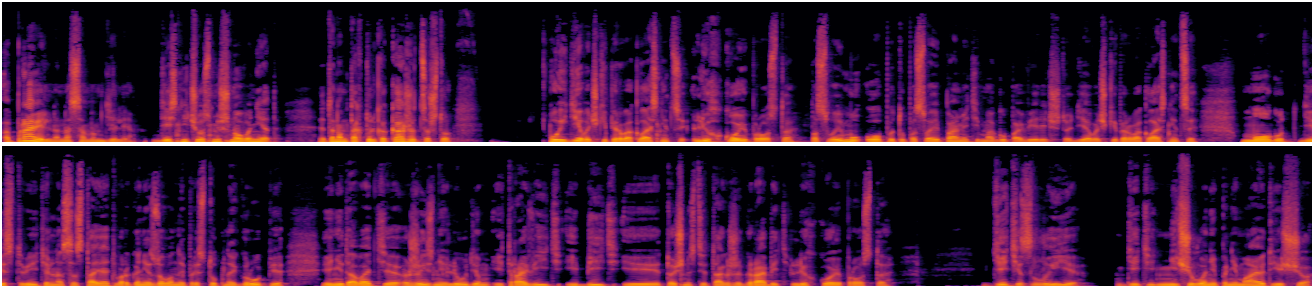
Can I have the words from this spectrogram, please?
А правильно, на самом деле. Здесь ничего смешного нет. Это нам так только кажется, что Ой, девочки-первоклассницы, легко и просто, по своему опыту, по своей памяти могу поверить, что девочки-первоклассницы могут действительно состоять в организованной преступной группе и не давать э, жизни людям, и травить, и бить, и точности также грабить легко и просто. Дети злые, дети ничего не понимают еще,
